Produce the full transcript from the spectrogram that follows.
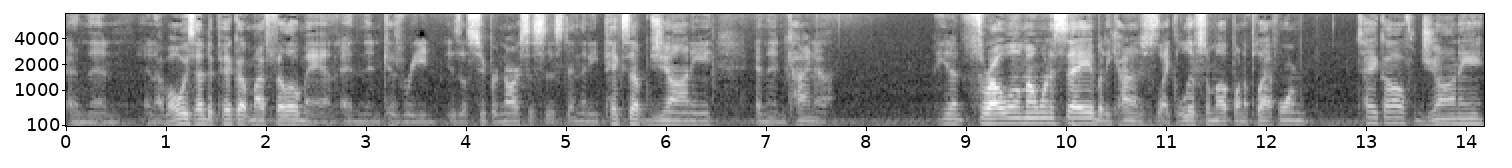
and then, and I've always had to pick up my fellow man, and then because Reed is a super narcissist, and then he picks up Johnny, and then kind of, he doesn't throw him, I want to say, but he kind of just like lifts him up on a platform. Take off, Johnny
